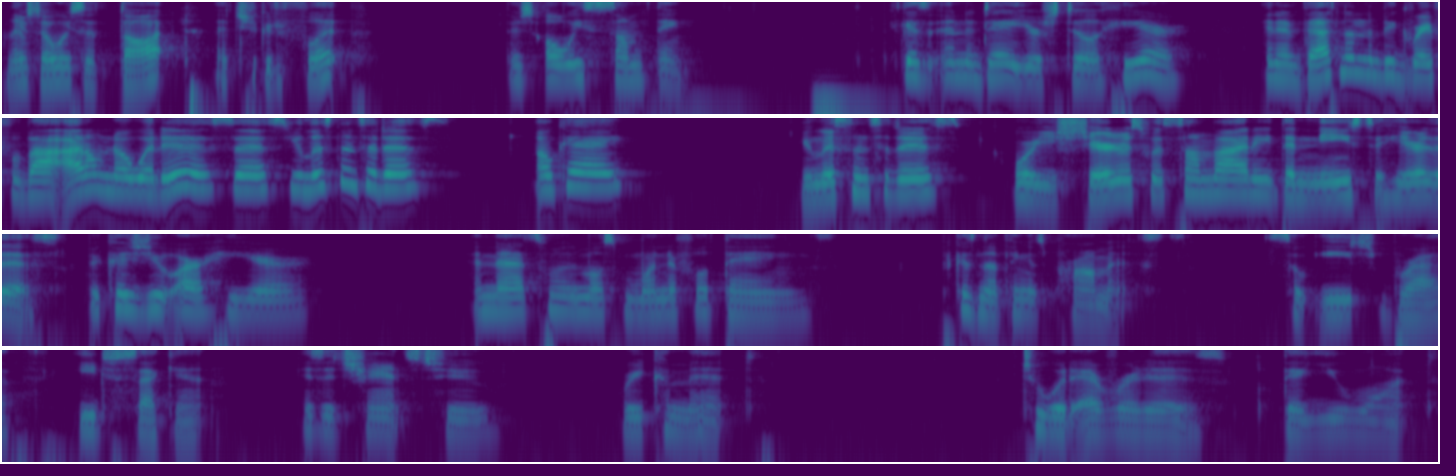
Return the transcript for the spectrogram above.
There's always a thought that you could flip. There's always something. Because in the, the day, you're still here. And if that's nothing to be grateful about, I don't know what is, sis. You listen to this, okay? You listen to this, or you share this with somebody that needs to hear this because you are here. And that's one of the most wonderful things because nothing is promised. So each breath, each second is a chance to recommit to whatever it is that you want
